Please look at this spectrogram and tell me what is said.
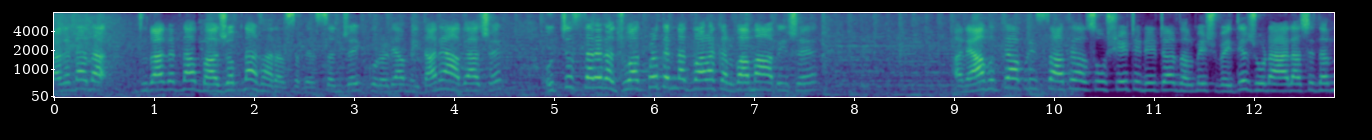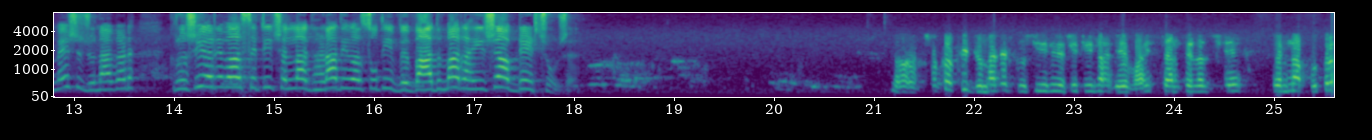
જુનાગઢના ભાજપના ધારાસભ્ય સંજય કુરડિયા મેદાને આવ્યા છે. ઉચ્ચ સ્તરે રજૂઆત પણ તેમના દ્વારા કરવામાં આવી છે. અને આ મુદ્દે આપણી સાથે એસોસિએટ એડિટર ધર્મેશ વૈદ્ય જોડાયેલા છે. ધર્મેશ, જુનાગઢ કૃષિ યુનિવર્સિટી છેલ્લા ઘણા દિવસોથી વિવાદમાં રહી છે. અપડેટ શું છે? ચોક્કસથી જુનાગઢ કૃષિ યુનિવર્સિટીના જે વાઇસ ચાન્સેલર છે, તેમના પુત્ર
